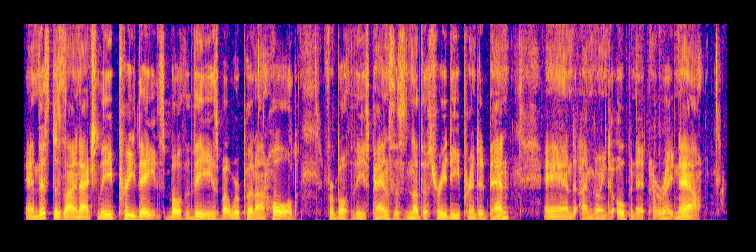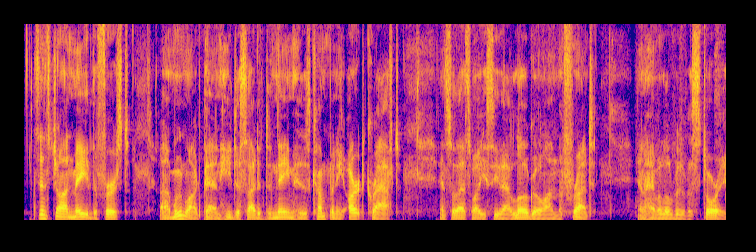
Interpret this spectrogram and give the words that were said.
and this design actually predates both of these, but were put on hold for both of these pens. This is another 3D printed pen, and I'm going to open it right now. Since John made the first uh, Moonwalk pen, he decided to name his company Artcraft. And so that's why you see that logo on the front. And I have a little bit of a story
